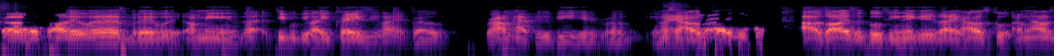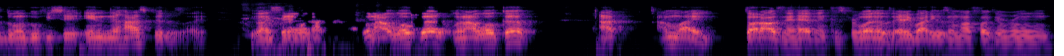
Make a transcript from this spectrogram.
Bro, that's all it was. But it would, I mean, that, people be like, "You crazy?" Like, bro, bro, I'm happy to be here, bro. You know what I'm saying? I was always, I was always a goofy nigga. Like, I was, go- I mean, I was doing goofy shit in the hospital. Like, you know what I'm saying? When I, woke up, when I woke up, I, I'm like, thought I was in heaven because for one, it was everybody was in my fucking room.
